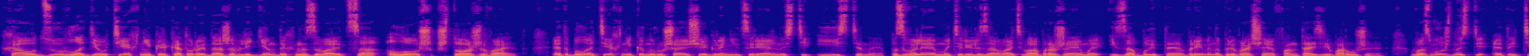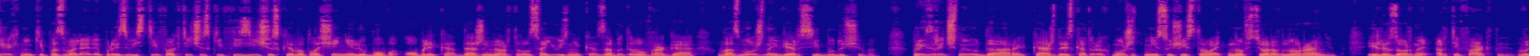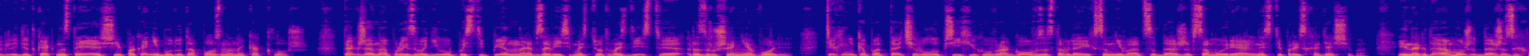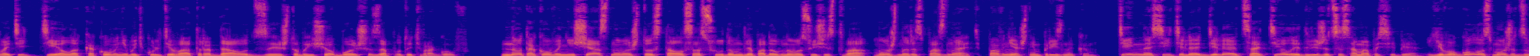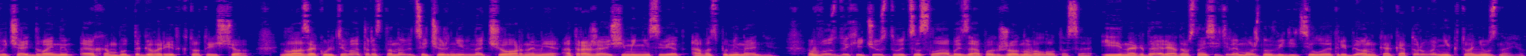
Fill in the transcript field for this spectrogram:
Хао Цзу владел техникой, которая даже в легендах называется «ложь, что оживает». Это была техника, нарушающая границы реальности и истины, позволяя материализовать воображаемое и забытое, временно превращая фантазии в оружие. Возможности этой техники позволяли произвести фактически физическое воплощение любого облика, даже мертвого союзника, забытого врага, возможной версии будущего. Призрачные удары, каждая из которых может не существовать, но все равно ранит. Иллюзорные артефакты выглядят как настоящие, пока не будут опознаны как ложь. Также она производила постепенное, в зависимости от воздействия, разрушение воли. Техника подтачивала психику врагов, заставляя их сомневаться даже в самой реальности происходящего. Иногда может даже захватить тело какого-нибудь культиватора Дао Цзы, чтобы еще больше запутать врагов. Но такого несчастного, что стал сосудом для подобного существа, можно распознать по внешним признакам. Тень носителя отделяется от тела и движется сама по себе. Его голос может звучать двойным эхом, будто говорит кто-то еще. Глаза культиватора становятся чернильно-черными, отражающими не свет, а воспоминания. В воздухе чувствуется слабый запах жженого лотоса, и иногда рядом с носителем можно увидеть силуэт ребенка, которого никто не узнает.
